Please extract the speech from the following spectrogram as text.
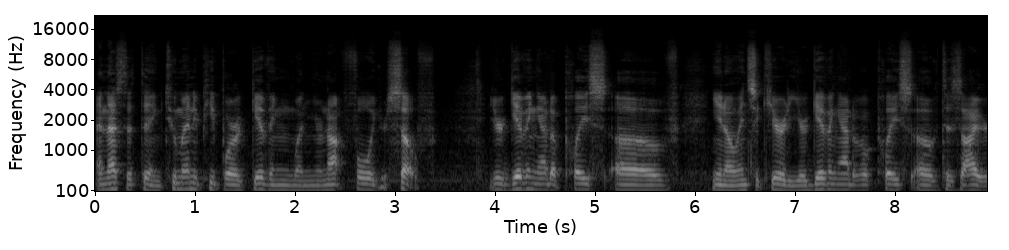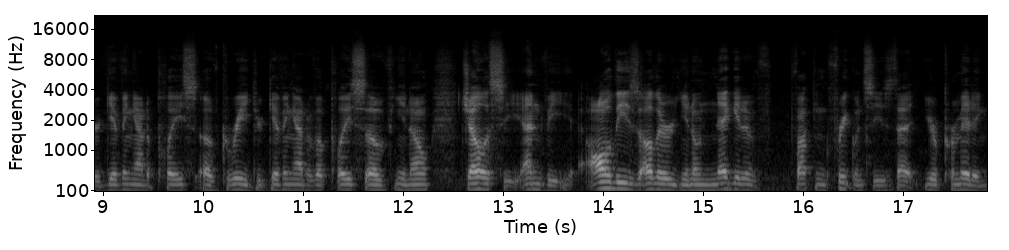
And that's the thing. Too many people are giving when you're not full yourself. You're giving out a place of, you know, insecurity. You're giving out of a place of desire. You're giving out a place of greed. You're giving out of a place of, you know, jealousy, envy, all these other, you know, negative fucking frequencies that you're permitting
